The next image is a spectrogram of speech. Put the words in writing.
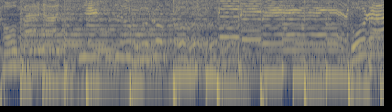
더 많아질수록 돌아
